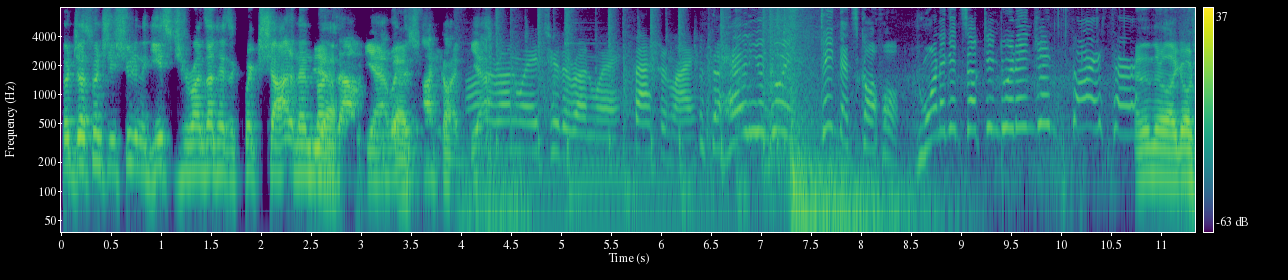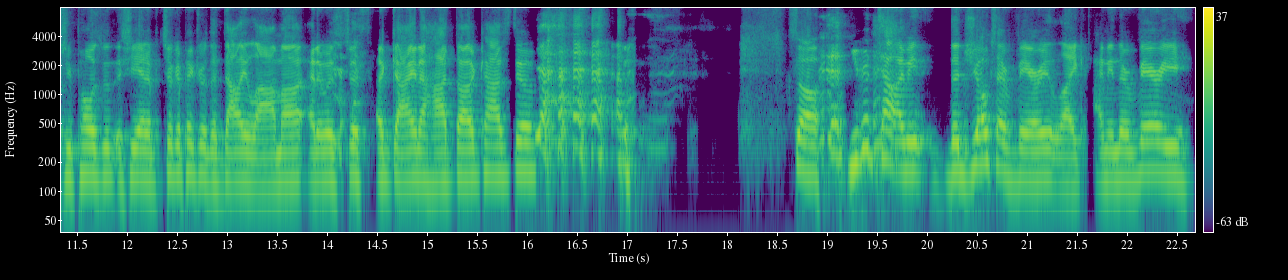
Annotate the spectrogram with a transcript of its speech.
but just when she's shooting the geese, she runs on, takes a quick shot, and then runs out. Yeah, with Yes. the shotgun. On Yeah. the runway to the runway. Fashion life. What the hell are you doing? Take that scarf off. You want to get sucked into an engine? Sorry, sir. and then they're like, "Oh, she posed with she had a, took a picture with the Dalai Lama, and it was just a guy in a hot dog costume." Yeah. So you could tell. I mean, the jokes are very like. I mean, they're very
